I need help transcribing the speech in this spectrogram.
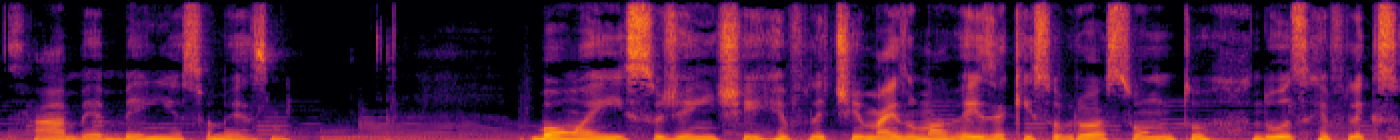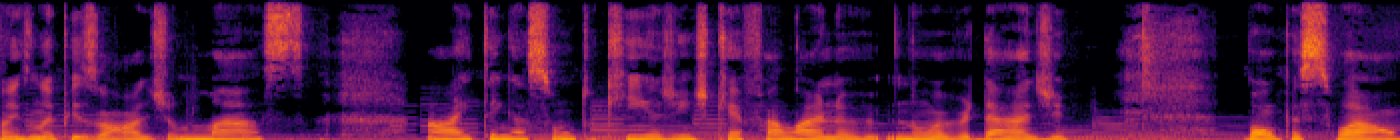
sabe? É bem isso mesmo. Bom, é isso, gente. Refleti mais uma vez aqui sobre o assunto, duas reflexões no episódio, mas ai, tem assunto que a gente quer falar, não é verdade? Bom, pessoal,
